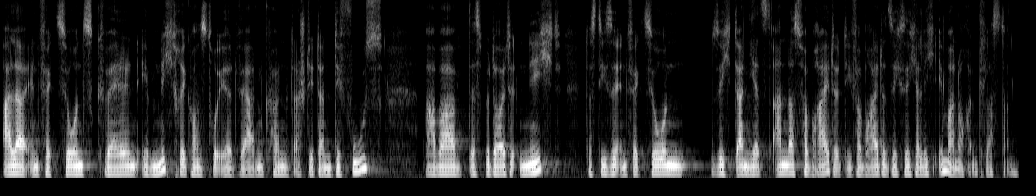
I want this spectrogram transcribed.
aller Infektionsquellen eben nicht rekonstruiert werden können. Da steht dann diffus, aber das bedeutet nicht, dass diese Infektion sich dann jetzt anders verbreitet. Die verbreitet sich sicherlich immer noch in Clustern.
